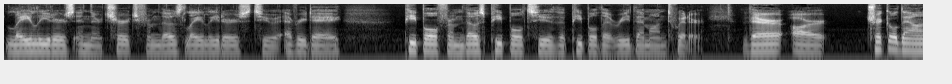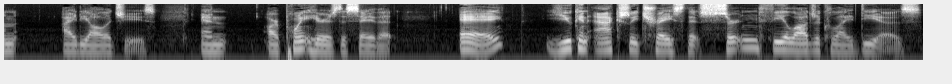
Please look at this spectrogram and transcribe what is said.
lay leaders in their church, from those lay leaders to everyday people, from those people to the people that read them on Twitter. There are trickle down ideologies. And our point here is to say that A, you can actually trace that certain theological ideas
